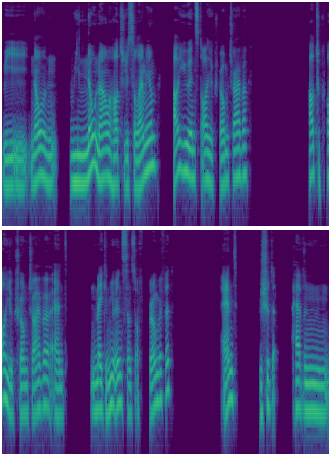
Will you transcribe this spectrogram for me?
we know we know now how to use Selenium, how you install your Chrome driver, how to call your Chrome driver and make a new instance of Chrome with it. And you should have a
